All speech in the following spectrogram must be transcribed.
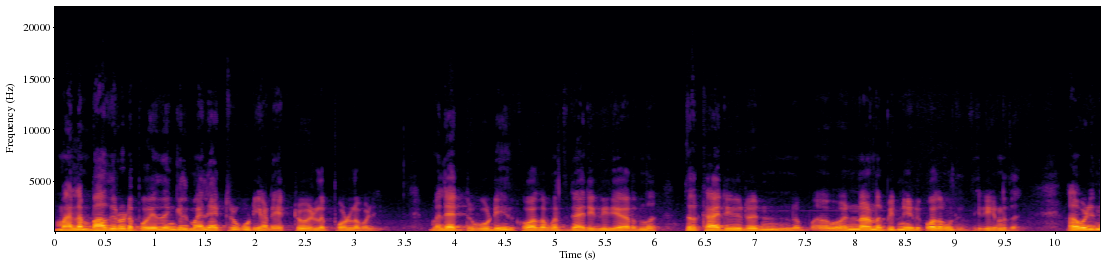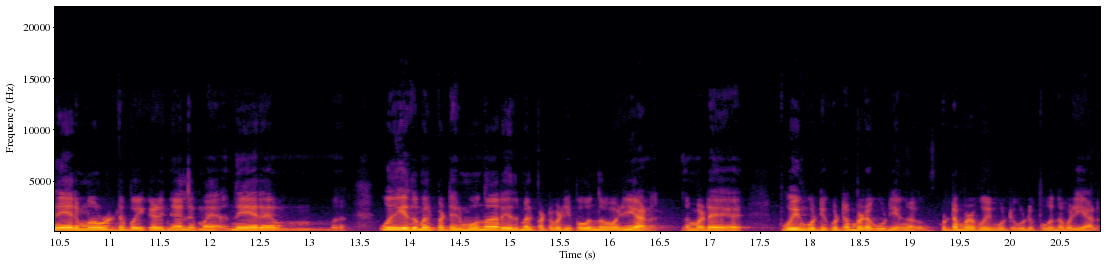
മലമ്പാതിലൂടെ പോയതെങ്കിൽ മലയാറ്റൂർ കൂടിയാണ് ഏറ്റവും എളുപ്പമുള്ള വഴി. മലയാറ്റൂർ കൂടി കോതമംഗലത്തിന്റെ അരികിൽ ചേർന്ന് തൃക്കാരൂരൻ എന്നാണ് പിന്നീട് കോതമംഗലത്തിൽ തിരിയുന്നത്. ആ വഴി നേരെ മുകളിലോട്ട് പോയി കഴിഞ്ഞാൽ നേരെ എതുമൽപ്പെട്ട മൂന്നാർ എതുമൽപ്പെട്ട വഴി പോകുന്ന വഴിയാണ്. നമ്മുടെ പൂയംകുട്ടി കുട്ടമ്പുഴ കൂടി അങ്ങ് കുട്ടമ്പുഴ പൂയംകുട്ടി കൂടി പോകുന്ന വഴിയാണ്.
